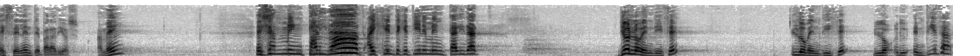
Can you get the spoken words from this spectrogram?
excelente para Dios. Amén. Esa mentalidad, hay gente que tiene mentalidad. Dios lo bendice, lo bendice, lo, empieza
